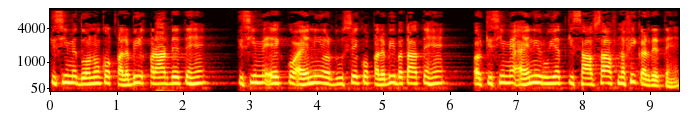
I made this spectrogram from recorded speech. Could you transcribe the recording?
کسی میں دونوں کو قلبی قرار دیتے ہیں، کسی میں ایک کو عینی اور دوسرے کو قلبی بتاتے ہیں اور کسی میں عینی رویت کی صاف صاف نفی کر دیتے ہیں۔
